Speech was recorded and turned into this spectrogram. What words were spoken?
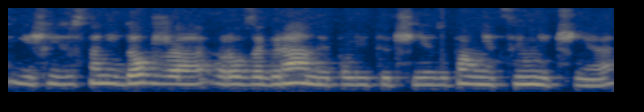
jeśli zostanie dobrze rozegrany politycznie, zupełnie cynicznie,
